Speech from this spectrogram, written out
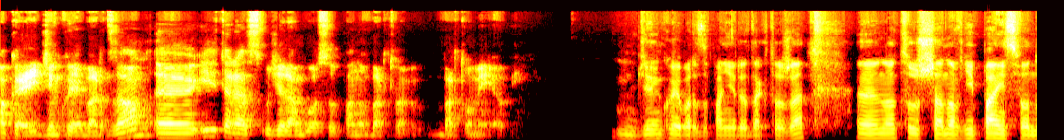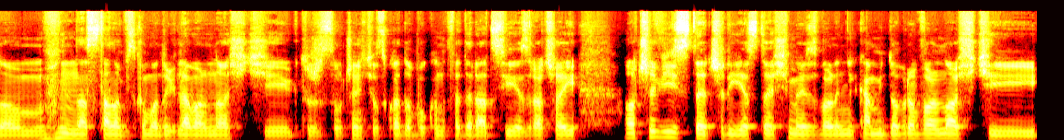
Okej, okay, dziękuję bardzo. E, I teraz udzielam głosu panu Bartłomiejowi. Dziękuję bardzo panie redaktorze. E, no cóż, szanowni państwo, no, na stanowisku Młodych dla Wolności, którzy są częścią składową Konfederacji jest raczej oczywiste, czyli jesteśmy zwolennikami dobrowolności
